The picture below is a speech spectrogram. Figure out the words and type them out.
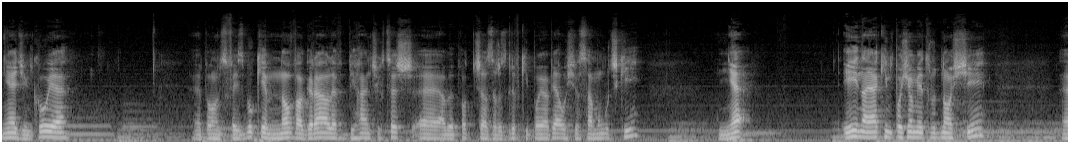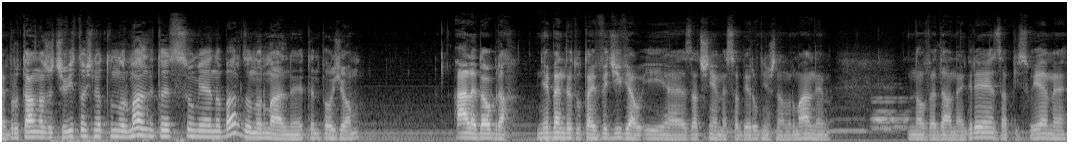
Nie, dziękuję. E, Połącz z Facebookiem. Nowa gra Left Behind. Czy chcesz, e, aby podczas rozgrywki pojawiały się samouczki? Nie. I na jakim poziomie trudności? E, brutalna rzeczywistość, no to normalny to jest w sumie, no bardzo normalny ten poziom. Ale dobra, nie będę tutaj wydziwiał i e, zaczniemy sobie również na normalnym. Nowe dane gry, zapisujemy.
